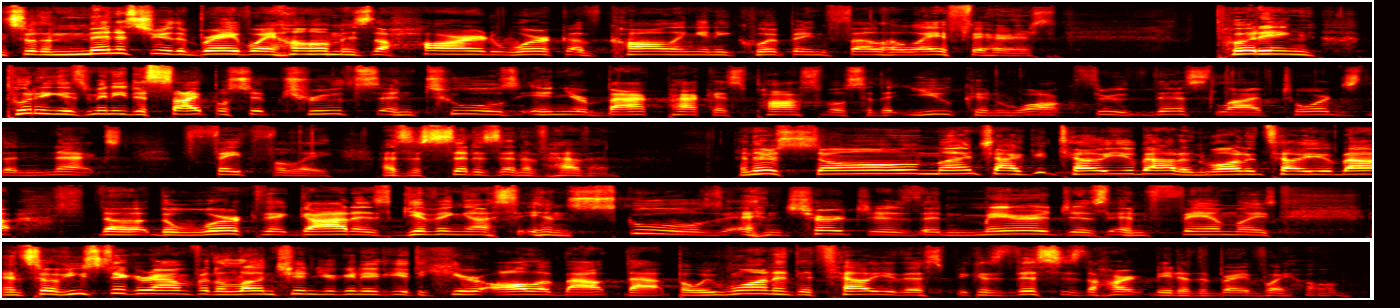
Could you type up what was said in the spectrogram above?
And so the ministry of the Brave Way Home is the hard work of calling and equipping fellow wayfarers, putting, putting as many discipleship truths and tools in your backpack as possible so that you can walk through this life towards the next faithfully as a citizen of heaven. And there's so much I could tell you about and want to tell you about the, the work that God is giving us in schools and churches and marriages and families. And so if you stick around for the luncheon, you're going to get to hear all about that. But we wanted to tell you this because this is the heartbeat of the Brave Way Home.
